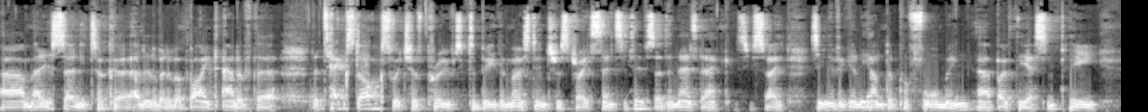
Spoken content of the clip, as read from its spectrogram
Um, and it certainly took a, a, little bit of a bite out of the, the tech stocks, which have proved to be the most interest rate sensitive. So the NASDAQ, as you say, significantly underperforming uh, both the S&P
